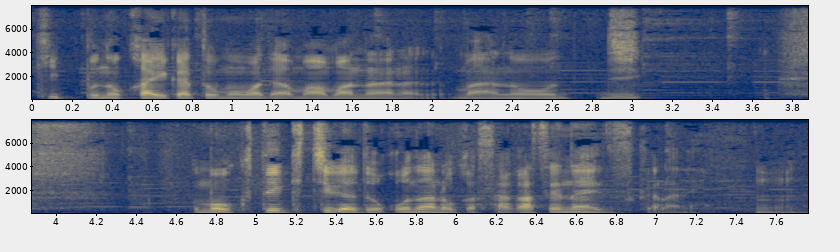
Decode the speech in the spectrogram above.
切符の買い方もまだままならぬ。まああのじ目的地がどこなのか探せないですからね、うん、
